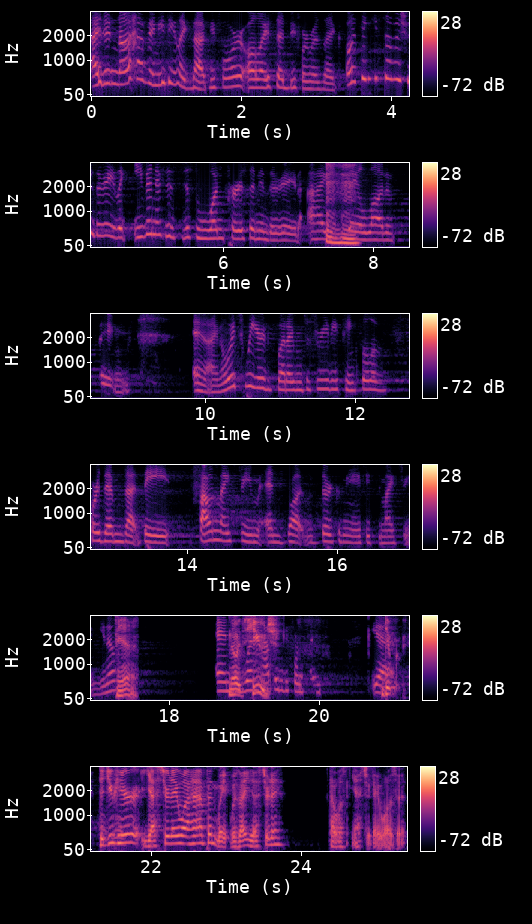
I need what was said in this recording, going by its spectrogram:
I did not have anything like that before. All I said before was like, "Oh, thank you so much for the raid." Like even if it's just one person in the raid, I Mhm. say a lot of things. And I know it's weird, but I'm just really thankful of for them that they found my stream and brought their community to my stream, you know? Yeah. And No, it's huge. happened before Yeah. Did, did you hear yesterday what happened? Wait, was that yesterday? That wasn't yesterday, was it?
